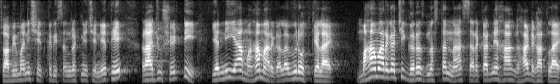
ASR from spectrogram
स्वाभिमानी शेतकरी संघटनेचे नेते राजू शेट्टी यांनी या महामार्गाला विरोध केलाय. महामार्गाची गरज नसताना सरकारने हा घाट घातला आहे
